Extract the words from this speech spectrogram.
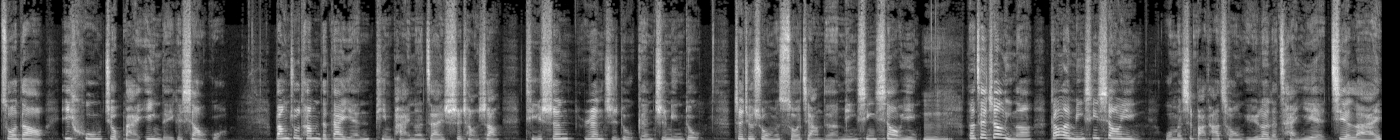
做到一呼就百应的一个效果，帮助他们的代言品牌呢在市场上提升认知度跟知名度。这就是我们所讲的明星效应。嗯，那在这里呢，当然明星效应，我们是把它从娱乐的产业借来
